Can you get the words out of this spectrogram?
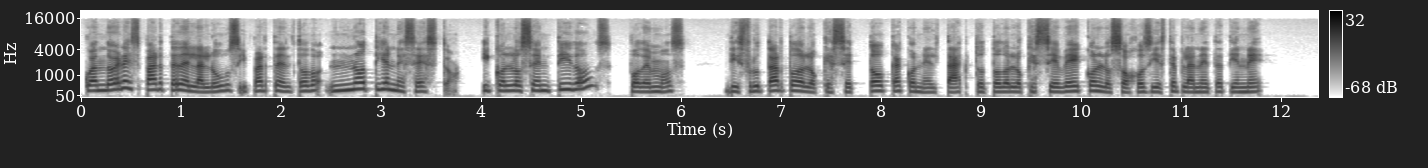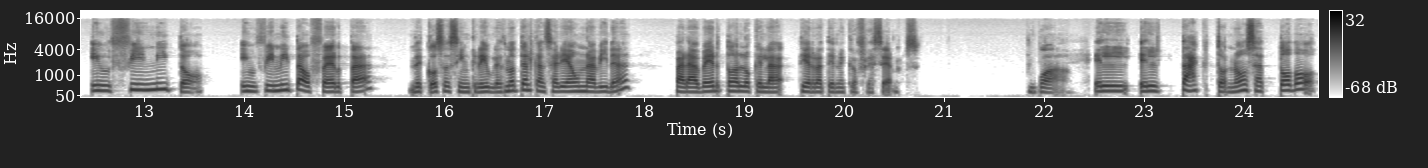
Cuando eres parte de la luz y parte del todo, no tienes esto. Y con los sentidos podemos disfrutar todo lo que se toca con el tacto, todo lo que se ve con los ojos y este planeta tiene infinito, infinita oferta de cosas increíbles. No te alcanzaría una vida para ver todo lo que la Tierra tiene que ofrecernos. Wow. El, el tacto, ¿no? O sea, todo,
